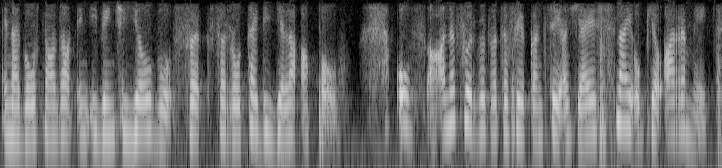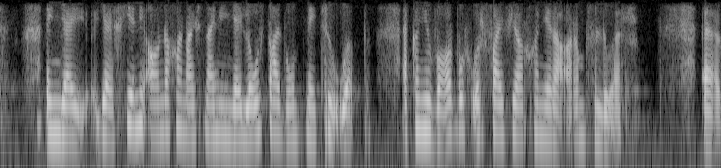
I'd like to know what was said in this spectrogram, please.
en hy word naderhand en éventueel ver, verrot hy die hele appel. Of 'n ander voorbeeld wat ek vir jou kan sê, as jy 'n sny op jou arm het en jy jy gee nie aandag aan hy sny nie en jy los daai wond net so oop ek kan jou waarborg oor 5 jaar gaan jy daai arm verloor. Uh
